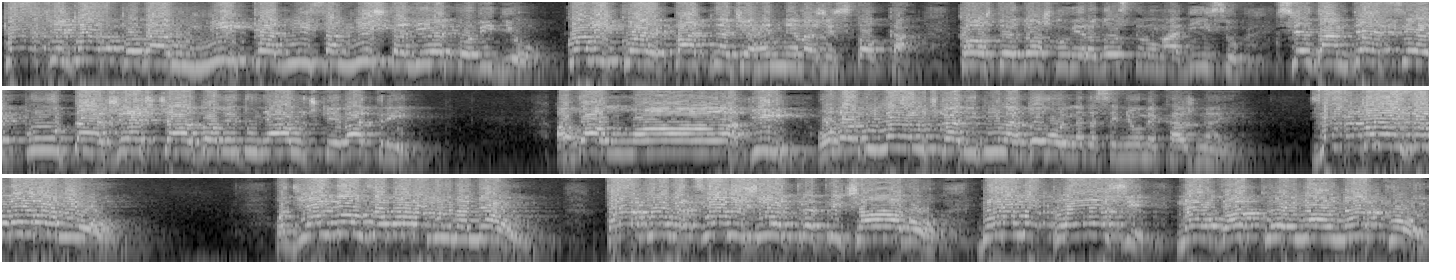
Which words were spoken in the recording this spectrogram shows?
Kaže gospodaru, nikad nisam ništa lijepo vidio. Koliko je patnja džehennema žestoka? Kao što je došlo u vjerodostojnom hadisu, 70 puta žešća od ove dunjalučke vatri. A vallahi, ova dunjalučka bi bila dovoljna da se njome kažnaje. Zato je zaboravio. Odjednom zaboravio na njom. Tako ga cijeli život prepričavao. Bilo na plaži, na ovakoj, na onakoj.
